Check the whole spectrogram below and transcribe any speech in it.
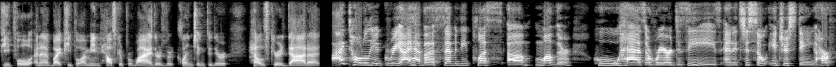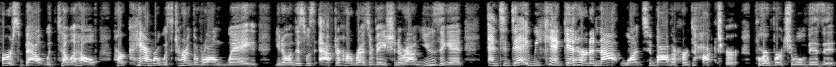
people, and by people I mean healthcare providers, were clinching to their healthcare data. I totally agree. I have a 70 plus um, mother who has a rare disease. And it's just so interesting. Her first bout with telehealth, her camera was turned the wrong way, you know, and this was after her reservation around using it. And today we can't get her to not want to bother her doctor for a virtual visit.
